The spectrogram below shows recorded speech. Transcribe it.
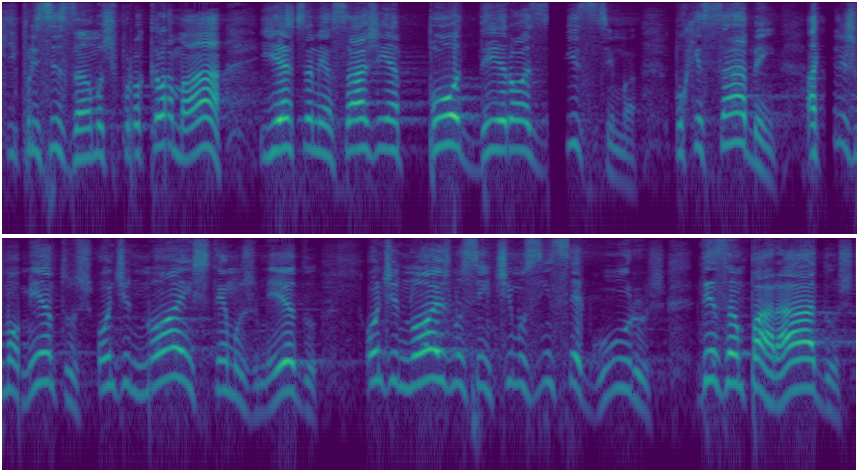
que precisamos proclamar. E essa mensagem é poderosíssima, porque sabem, aqueles momentos onde nós temos medo, onde nós nos sentimos inseguros, desamparados,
